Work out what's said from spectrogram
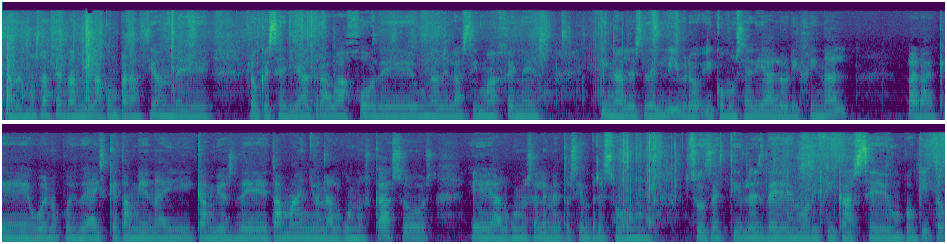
podemos hacer también la comparación de lo que sería trabajo de una de las imágenes finales del libro y cómo sería el original para que bueno pues veáis que también hay cambios de tamaño en algunos casos eh, algunos elementos siempre son susceptibles de modificarse un poquito,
